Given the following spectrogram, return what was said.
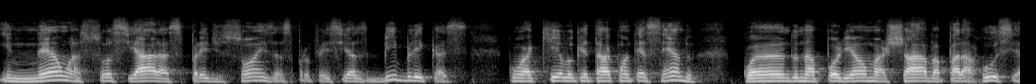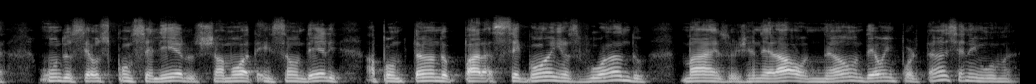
e não associar as predições, as profecias bíblicas com aquilo que está acontecendo. Quando Napoleão marchava para a Rússia, um dos seus conselheiros chamou a atenção dele, apontando para cegonhas voando, mas o general não deu importância nenhuma.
